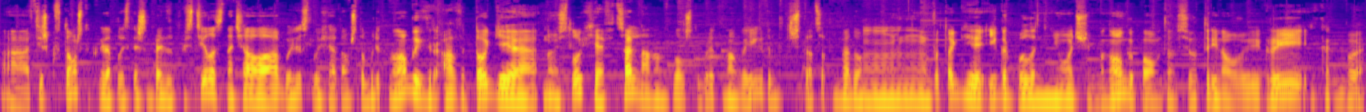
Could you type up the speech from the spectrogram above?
А, фишка в том, что когда PlayStation 5 запустилась, сначала были слухи о том, что будет много игр, а в итоге, ну и слухи, официально анонс был, что будет много игр в 2020 году. В итоге игр было не очень много, по-моему, там всего три новые игры, и как бы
